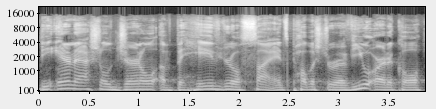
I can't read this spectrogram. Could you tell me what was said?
the International Journal of Behavioral Science published a review article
